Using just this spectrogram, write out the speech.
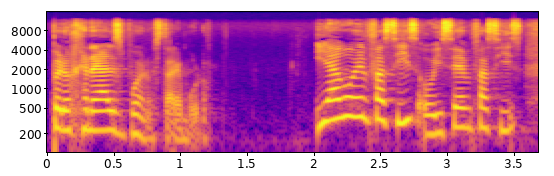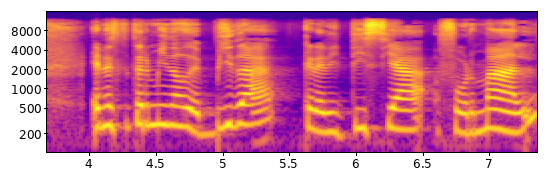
Pero en general es bueno estar en buro. Y hago énfasis, o hice énfasis, en este término de vida crediticia formal,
